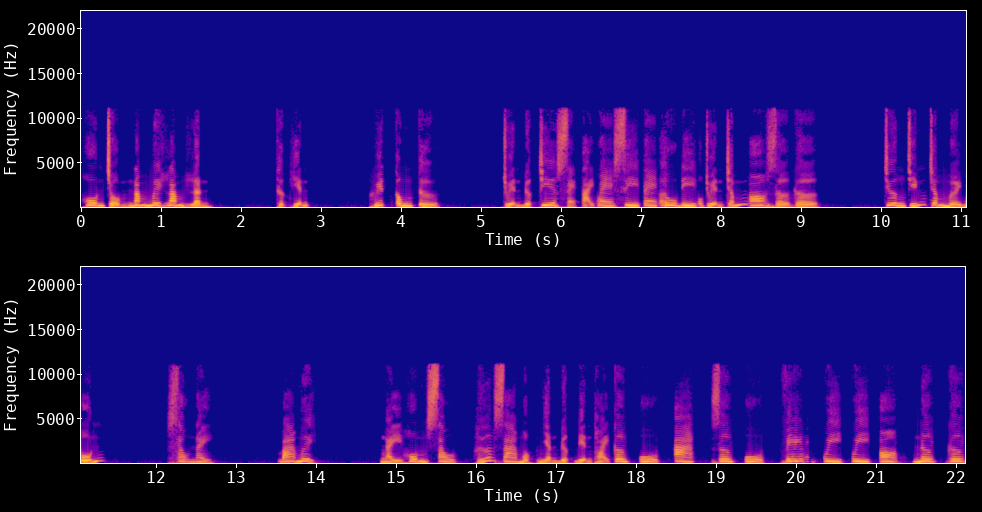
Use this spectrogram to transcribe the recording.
Hôn trổm 55 lần. Thực hiện. Huyết công từ. Chuyện được chia sẻ tại que ctod.org. Chương 914. Sau này. 30. Ngày hôm sau, hứa ra một nhận được điện thoại cơ U, A, Dơ, U, V, Quy, Quy, O, Nơ, Gơ,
